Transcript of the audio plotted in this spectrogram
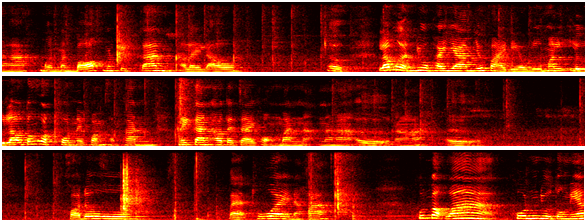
นะคะ เหมือนมันบล็อก มันปิดกั้นอะไรเรา เออ แล้วเหมือนอยู่พยายามอยู่ฝ่ายเดียว หรือมัน หรือเราต้องอดทนในความสัมพันธ์ในการเอาแต่ใจของมันอะนะคะ เออ นะ เออ ขอดูแปดถ้วยนะคะ คุณบอกว่าคุณอยู่ตรงเนี้ย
